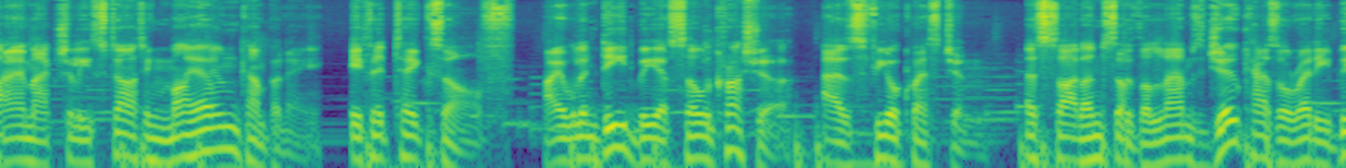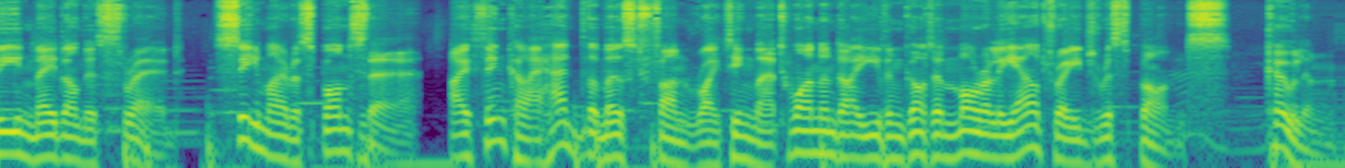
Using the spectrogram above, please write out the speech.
I am actually starting my own company. If it takes off, I will indeed be a soul crusher. As for your question, a silence of the lambs joke has already been made on this thread. See my response there. I think I had the most fun writing that one and I even got a morally outraged response. Colon.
